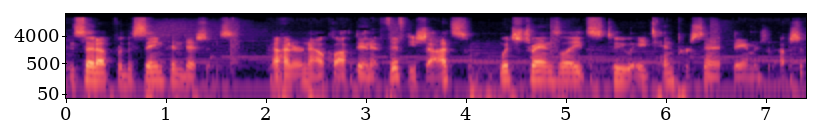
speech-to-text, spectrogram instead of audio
and set up for the same conditions. The Hunter now clocked in at 50 shots, which translates to a 10% damage reduction.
